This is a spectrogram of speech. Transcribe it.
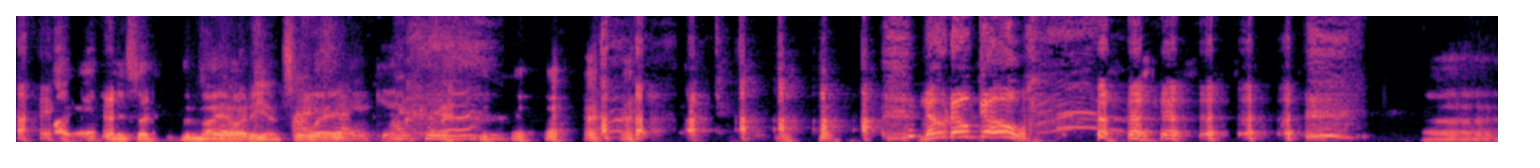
audience, I've given my audience away. I couldn't- can't- I couldn't- no, don't go. Uh,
